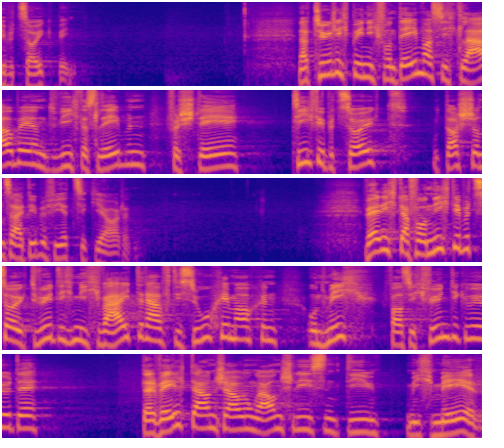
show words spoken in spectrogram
überzeugt bin. Natürlich bin ich von dem, was ich glaube und wie ich das Leben verstehe, tief überzeugt und das schon seit über 40 Jahren. Wäre ich davon nicht überzeugt, würde ich mich weiter auf die Suche machen und mich falls ich fündig würde, der Weltanschauung anschließen, die mich mehr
